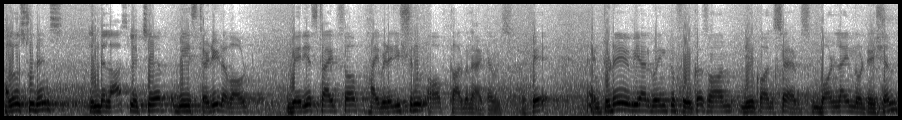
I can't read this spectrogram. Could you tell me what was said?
Hello students, in the last lecture we studied about various types of hybridization of carbon atoms, okay? And today we are going to focus on new concepts, bond line notation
